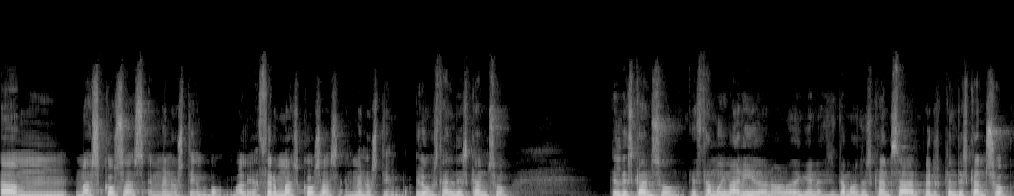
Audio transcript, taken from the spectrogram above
más cosas en menos tiempo, ¿vale? Hacer más cosas en menos tiempo. Y luego está el descanso, el descanso, que está muy manido, ¿no? Lo de que necesitamos descansar, pero es que el descanso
